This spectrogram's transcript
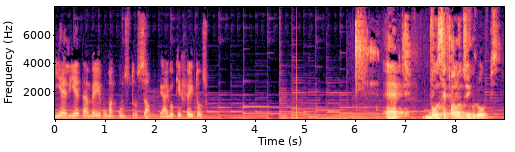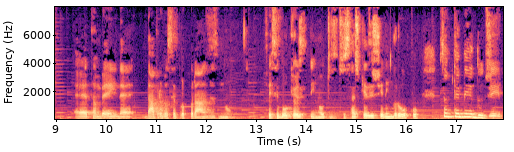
e ele é também uma construção. É algo que é feito aos é, você falou de grupos é, também, né? Dá para você procurar às vezes no Facebook ou em outros sites que existirem grupo. Você não tem medo de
